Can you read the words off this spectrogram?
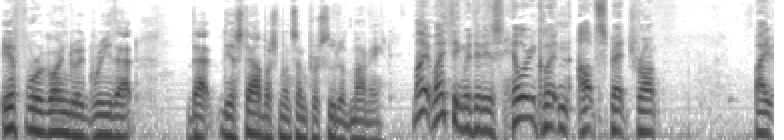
If we're going to agree that that the establishment's in pursuit of money, My my thing with it is Hillary Clinton outspent Trump by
